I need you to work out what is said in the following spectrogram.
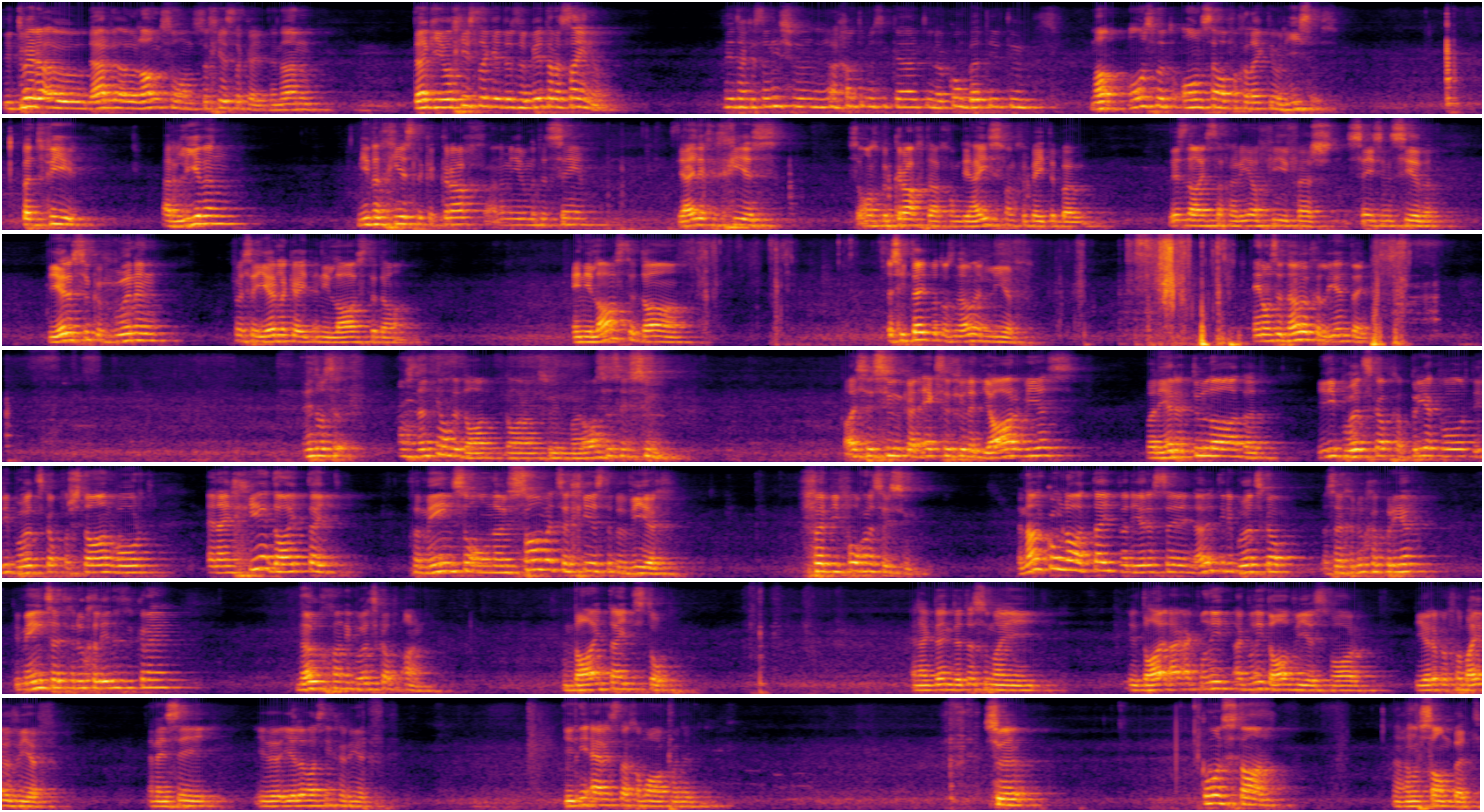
die tweede ou, derde ou langs ons se geestelikheid en dan dink jy jou geestelikheid is nou beter as syne. Weet ek is nou nie so nie. Ek gaan toe mens kyk toe en ek kom bid hier toe. Maar ons moet onsself vergelyk teenoor Jesus. Punt 4. Herlewing nuwe geestelike krag, aan 'n manier om dit te sê. Die Heilige Gees so ons bekragtig om die huis van gebed te bou. Dis daai Sagaria 4 vers 6 en 7. Die Here soek 'n woning vir sy heerlikheid in die laaste dae. En die laaste dae is die tyd wat ons nou in leef. En ons het nou 'n geleentheid. En ons ons dink nie altyd daar daaraan so, maar daar's 'n seisoen Daai seisoen kan ek soveel dit jaar wees wat die Here toelaat dat hierdie boodskap gepreek word, hierdie boodskap verstaan word en hy gee daai tyd vir mense om nou saam met sy gees te beweeg vir die volgende seisoen. En dan kom daar 'n tyd wat die Here sê, nou het hierdie boodskap is hy genoeg gepreek. Die mense het genoeg geleentheid gekry. Nou gaan die boodskap aan. En daai tyd stop. En ek dink dit is vir my daai ek, ek wil nie ek wil nie daar wees waar die Here verby beweeg. En hy sê julle was nie gereed. Jy het nie ernstig gemaak met dit nie. So kom ons staan en gaan ons saam bid.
